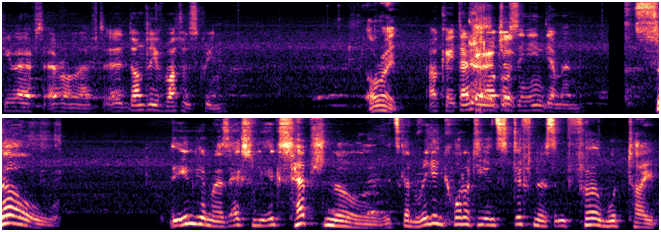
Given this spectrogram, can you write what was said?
He left, everyone left. Uh, don't leave battle screen. Alright. Okay, tell me what was in India, man. So, the Indiaman is actually exceptional. It's got rigging quality and stiffness and fir wood type.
